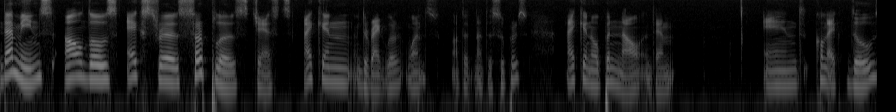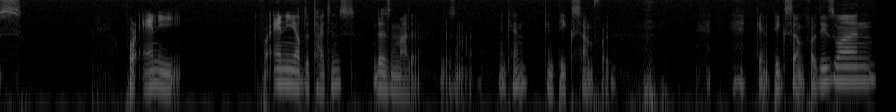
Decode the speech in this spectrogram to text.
That means all those extra surplus chests I can the regular ones not the, not the supers I can open now them and collect those for any for any of the titans. Doesn't matter. Doesn't matter. You can can pick some for can pick some for this one.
